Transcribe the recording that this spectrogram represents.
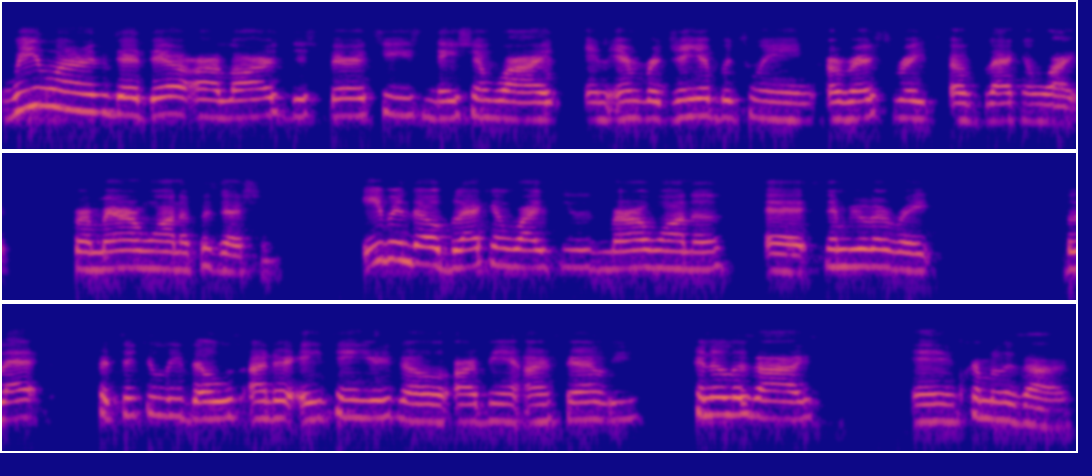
We learned that there are large disparities nationwide and in Virginia between arrest rates of Black and whites for marijuana possession. Even though Black and whites use marijuana at similar rates, Blacks, particularly those under 18 years old, are being unfairly penalized and criminalized.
